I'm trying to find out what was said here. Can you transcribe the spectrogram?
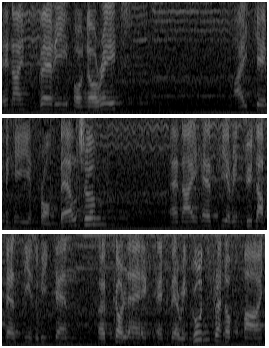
and I'm very honored. I came here from Belgium, and I have here in Budapest this weekend a colleague and very good friend of mine,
